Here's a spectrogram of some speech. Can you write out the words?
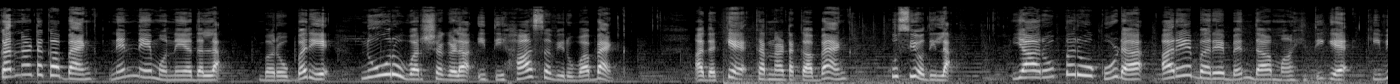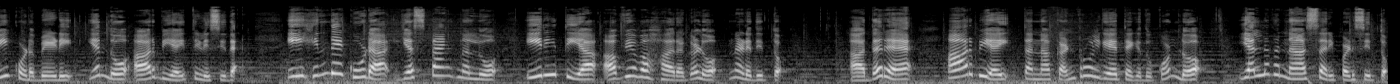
ಕರ್ನಾಟಕ ಬ್ಯಾಂಕ್ ನಿನ್ನೆ ಮೊನ್ನೆಯದಲ್ಲ. ಬರೋಬ್ಬರಿ ನೂರು ವರ್ಷಗಳ ಇತಿಹಾಸವಿರುವ ಬ್ಯಾಂಕ್. ಅದಕ್ಕೆ ಕರ್ನಾಟಕ ಬ್ಯಾಂಕ್ ಕುಸಿಯೋದಿಲ್ಲ. ಯಾರೊಬ್ಬರೂ ಕೂಡ ಅರೆ ಬರೆ ಬೆಂದ ಮಾಹಿತಿಗೆ ಕಿವಿ ಕೊಡಬೇಡಿ ಎಂದು ಆರ್ಬಿಐ ತಿಳಿಸಿದೆ. ಈ ಹಿಂದೆ ಕೂಡ ಯೆಸ್ ಬ್ಯಾಂಕ್ನಲ್ಲೂ ಈ ರೀತಿಯ ಅವ್ಯವಹಾರಗಳು ನಡೆದಿತ್ತು. ಆದರೆ ಆರ್ಬಿಐ ತನ್ನ ಕಂಟ್ರೋಲ್ಗೆ ತೆಗೆದುಕೊಂಡು ಎಲ್ಲವನ್ನ ಸರಿಪಡಿಸಿತ್ತು.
